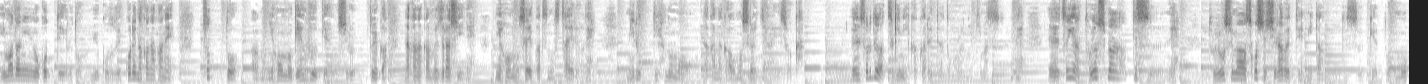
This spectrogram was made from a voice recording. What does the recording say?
未だに残っているということで、これなかなかね、ちょっとあの日本の原風景を知るというか、なかなか珍しいね、日本の生活のスタイルをね、見るっていうのもなかなか面白いんじゃないでしょうか。えー、それでは次に書かれたところに行きますね。えー、次は豊島ですね。豊島は少し調べてみたんですけども、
